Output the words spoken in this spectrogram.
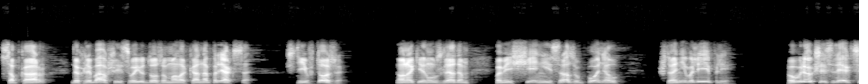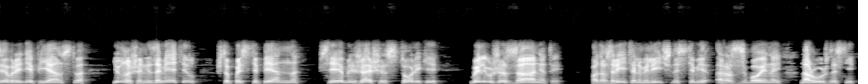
Сапкар, дохлебавший свою дозу молока, напрягся. Стив тоже. Он окинул взглядом помещение и сразу понял, что они влипли. Увлекшись лекцией о вреде пьянства, юноша не заметил, что постепенно все ближайшие столики были уже заняты подозрительными личностями разбойной наружности,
